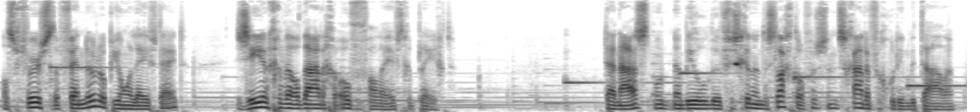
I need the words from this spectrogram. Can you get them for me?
als first offender op jonge leeftijd, zeer gewelddadige overvallen heeft gepleegd. Daarnaast moet Nabil de verschillende slachtoffers een schadevergoeding betalen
